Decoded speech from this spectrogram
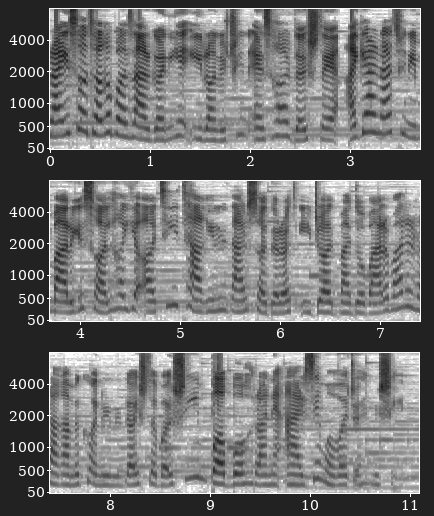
رئیس اتاق بازرگانی ایران و چین اظهار داشته اگر نتونیم برای سالهای آتی تغییری در صادرات ایجاد و دو برابر رقم کنونی داشته باشیم با بحران ارزی مواجه میشیم.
